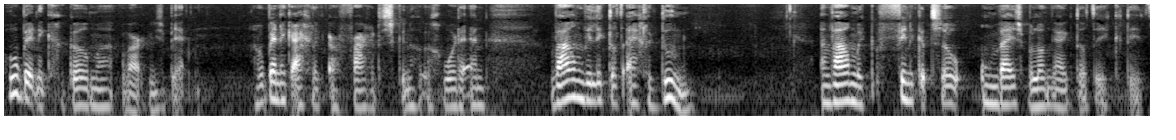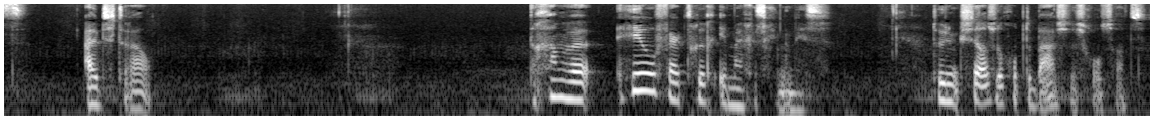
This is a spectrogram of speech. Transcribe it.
hoe ben ik gekomen waar ik nu ben. Hoe ben ik eigenlijk ervaren deskundige geworden en waarom wil ik dat eigenlijk doen? En waarom vind ik het zo onwijs belangrijk dat ik dit uitstraal? Dan gaan we heel ver terug in mijn geschiedenis. Toen ik zelfs nog op de basisschool zat.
